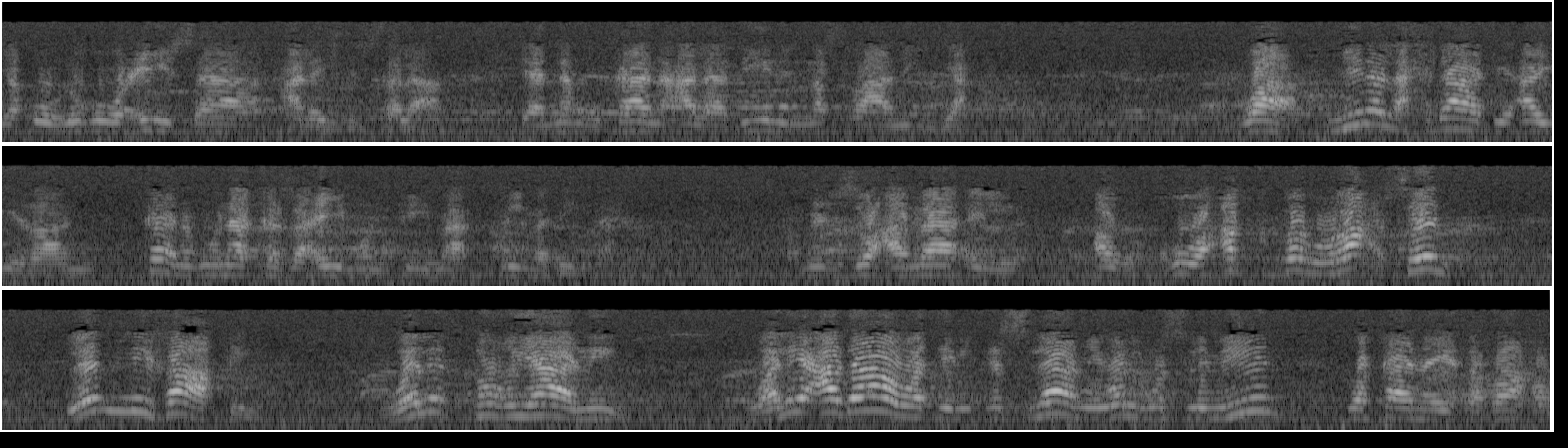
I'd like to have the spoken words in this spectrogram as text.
يقوله عيسى عليه السلام لأنه كان على دين النصرانية. ومن الأحداث أيضا كان هناك زعيم في المدينة من زعماء هو أكبر رأس للنفاق وللطغيان ولعداوة الإسلام والمسلمين وكان يتظاهر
